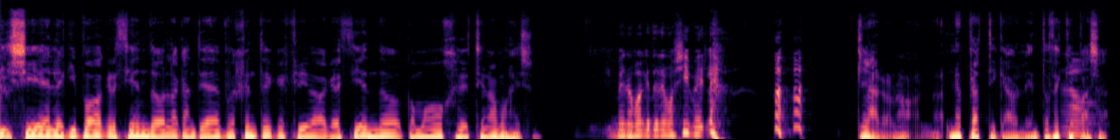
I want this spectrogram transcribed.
y, y si el equipo va creciendo, la cantidad de gente que escribe va creciendo, ¿cómo gestionamos eso? Y menos mal que tenemos Gmail. Claro, no, no, no es practicable. Entonces, ¿qué pasa?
